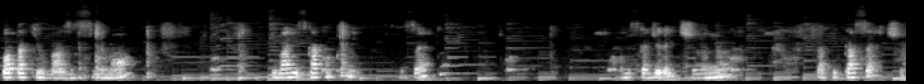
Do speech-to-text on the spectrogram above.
botar aqui o vaso em cima, ó. E vai riscar com caneta, certo? Risca direitinho pra ficar certinho.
